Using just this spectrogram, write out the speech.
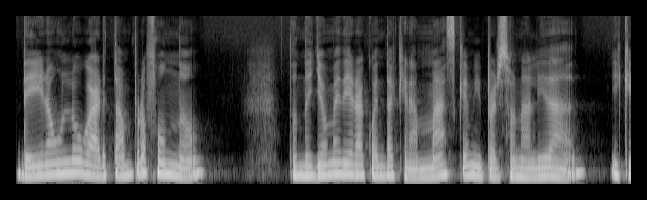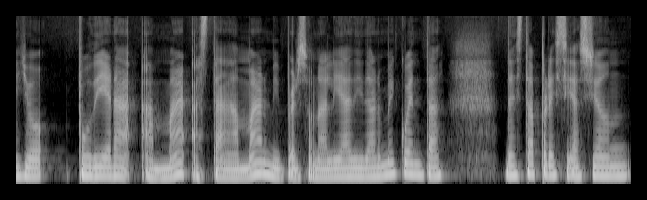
de ir a un lugar tan profundo donde yo me diera cuenta que era más que mi personalidad y que yo pudiera amar, hasta amar mi personalidad y darme cuenta de esta apreciación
